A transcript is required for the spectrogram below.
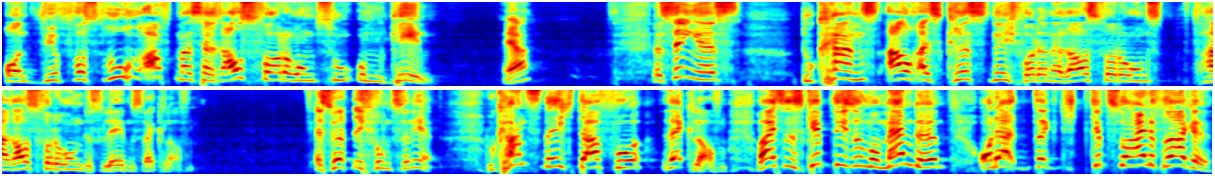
Und wir versuchen oftmals Herausforderungen zu umgehen. Ja? Das Ding ist, du kannst auch als Christ nicht vor den Herausforderungen des Lebens weglaufen. Es wird nicht funktionieren. Du kannst nicht davor weglaufen. Weißt du, es gibt diese Momente und da, da gibt es nur eine Frage.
